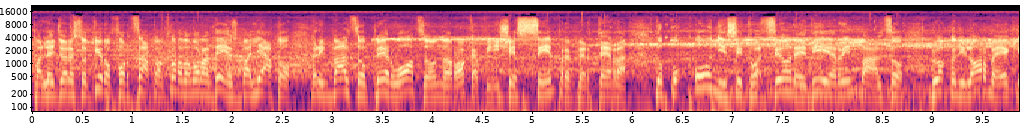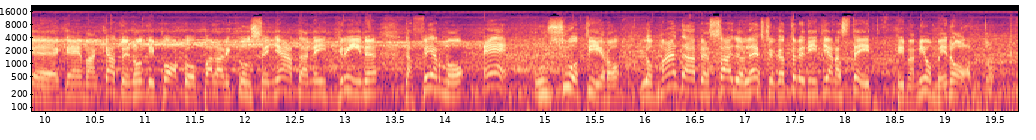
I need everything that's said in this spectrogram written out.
Palleggio adesso tiro forzato ancora da Morandé sbagliato rimbalzo per Watson. Rocca finisce sempre per terra dopo ogni situazione di rimbalzo. Blocco di Lorbeck che è mancato e non di poco. Palla riconsegnata Nate Green. Da fermo è un suo tiro. Lo manda a bersaglio l'ex giocatore di Indiana State clima mio meno 8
